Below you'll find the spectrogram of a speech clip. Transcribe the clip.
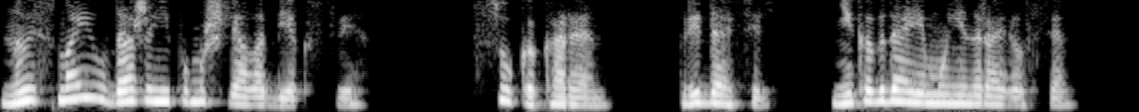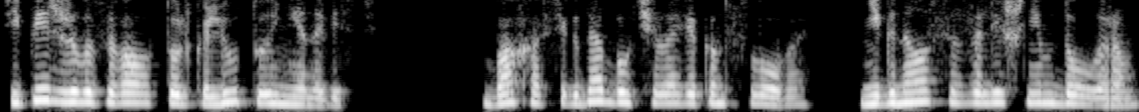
Но Исмаил даже не помышлял о бегстве. Сука, Карен, предатель, Никогда ему не нравился. Теперь же вызывал только лютую ненависть. Баха всегда был человеком слова, не гнался за лишним долларом.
